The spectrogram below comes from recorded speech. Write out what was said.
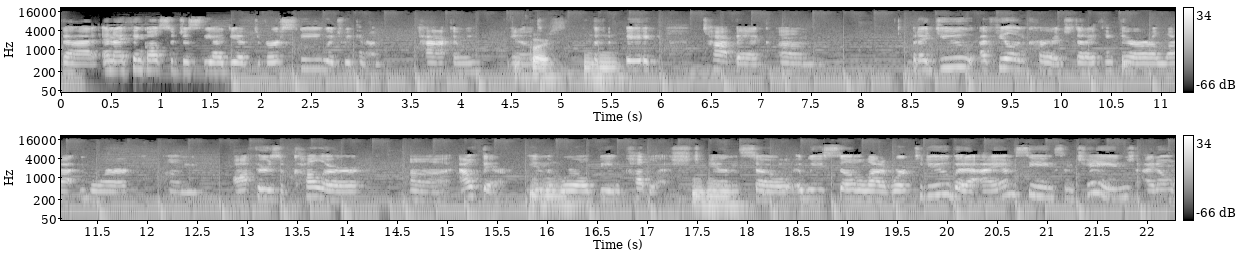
that, and I think also just the idea of diversity, which we can unpack, and we you know of course. it's a Mhm. big topic. Um, but I do I feel encouraged that I think there are a lot more um, authors of color uh, out there in the Mhm. world being published, Mhm. and so we still have a lot of work to do. But I am seeing some change. I don't.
